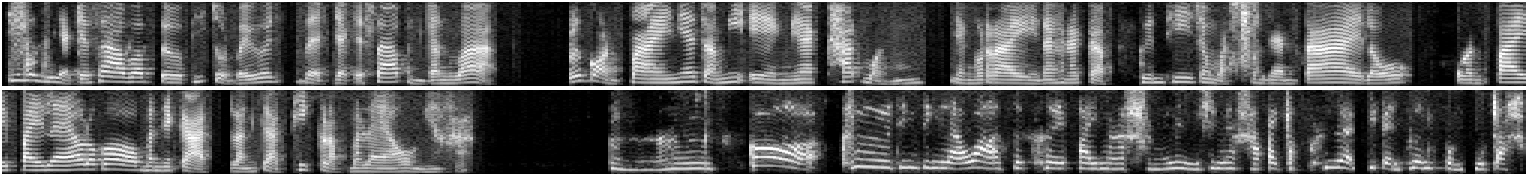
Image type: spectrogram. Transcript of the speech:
ที่เราอยากจะทราบว่าเออพี่จดไว้ก็อยากจะทราบเหมือนกันว่า เมื่อก่อนไปเนี่ยจามี่เองเนี่ยคาดหวังอย่างไรนะคะ กับพื้นที่จังหวัดชายแดนใต้แล้วก่อนไปไปแล้วแล้วก็บรรยากาศหลังจากที่กลับมาแล้วอย่างเงี้ยค่ะอืมก็คือจริง ๆ แล้วอะจะเคยไปมาครั้งหนึ่งใช่ไหมคะ ไปกับเพื่อนที่เป็นเพื่อนคนพุทธอะค่ะ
